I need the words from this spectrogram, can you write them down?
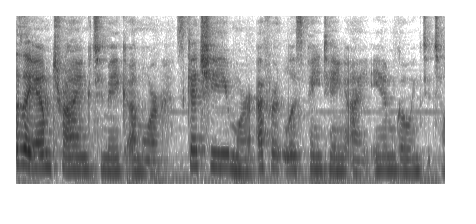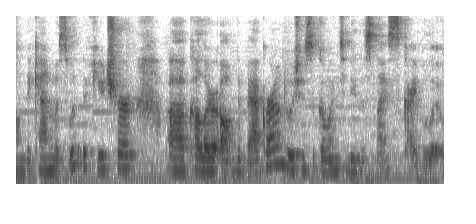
As I am trying to make a more sketchy, more effortless painting, I am going to tone the canvas with the future uh, color of the background, which is going to be this nice sky blue.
